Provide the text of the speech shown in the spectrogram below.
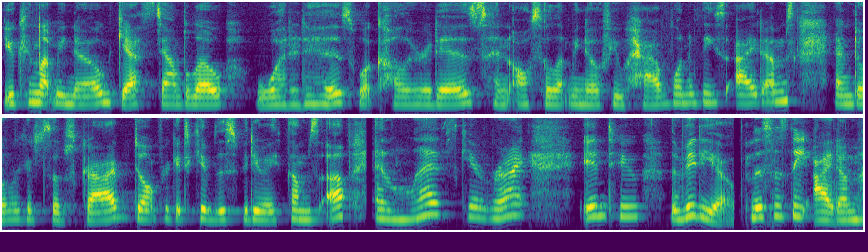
You can let me know, guess down below what it is, what color it is, and also let me know if you have one of these items. And don't forget to subscribe. Don't forget to give this video a thumbs up. And let's get right into the video. This is the item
